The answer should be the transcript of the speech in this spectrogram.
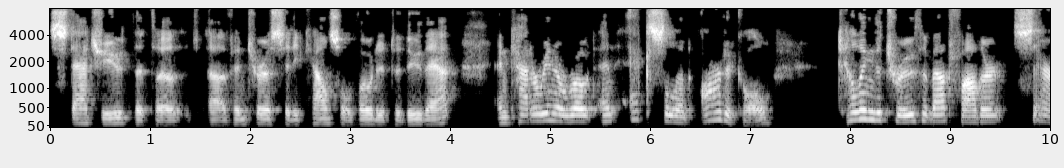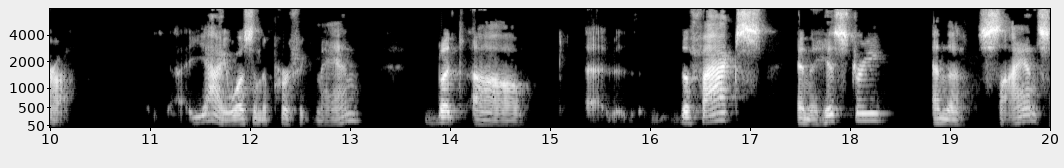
statute that the uh, Ventura City Council voted to do that. And Katarina wrote an excellent article telling the truth about Father Serra. Yeah, he wasn't a perfect man, but uh, uh, the facts and the history and the science,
